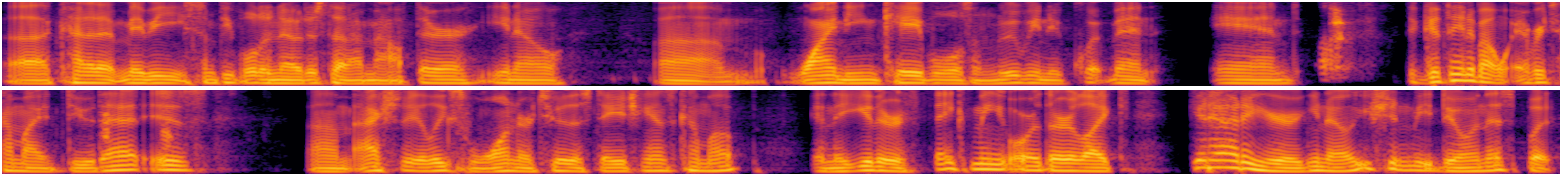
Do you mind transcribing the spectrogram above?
uh, kind of maybe some people to notice that I'm out there, you know, um, winding cables and moving equipment. And the good thing about every time I do that is um, actually at least one or two of the stagehands come up and they either thank me or they're like, "Get out of here," you know, you shouldn't be doing this, but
